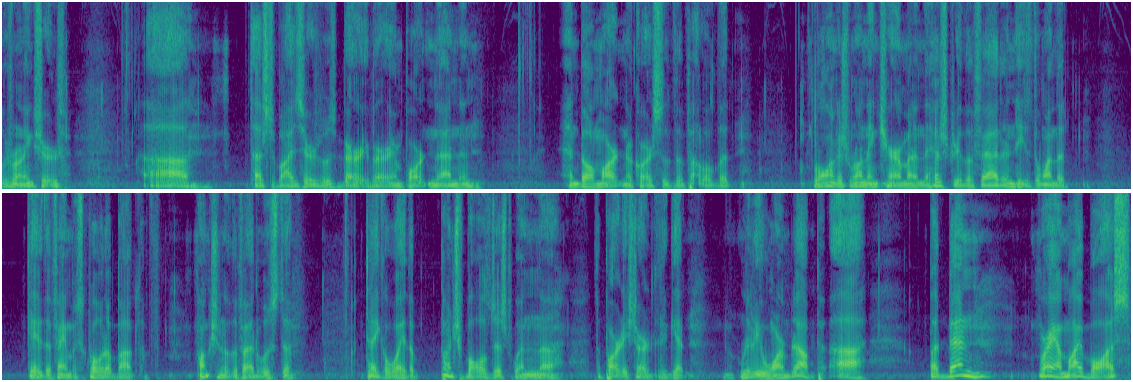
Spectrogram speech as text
was running Sears, uh, testified. Sears was very, very important then. And, and Bill Martin, of course, is the fellow that longest running chairman in the history of the Fed, and he's the one that gave the famous quote about the function of the Fed was to take away the punch bowls just when uh, the party started to get really warmed up. Uh, but Ben Graham, my boss,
